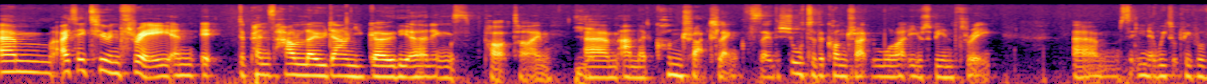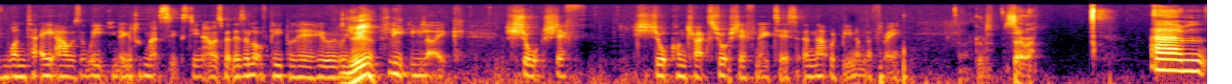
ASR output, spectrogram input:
Um, I'd say two and three, and it depends how low down you go the earnings part time yeah. um, and the contract length. So the shorter the contract, the more likely you're to be in three. Um, so, you know, we talk to people of one to eight hours a week. You know, you're talking about 16 hours, but there's a lot of people here who are really yeah. completely like short shift short contracts, short shift notice, and that would be number three. Good. Sarah. Um,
